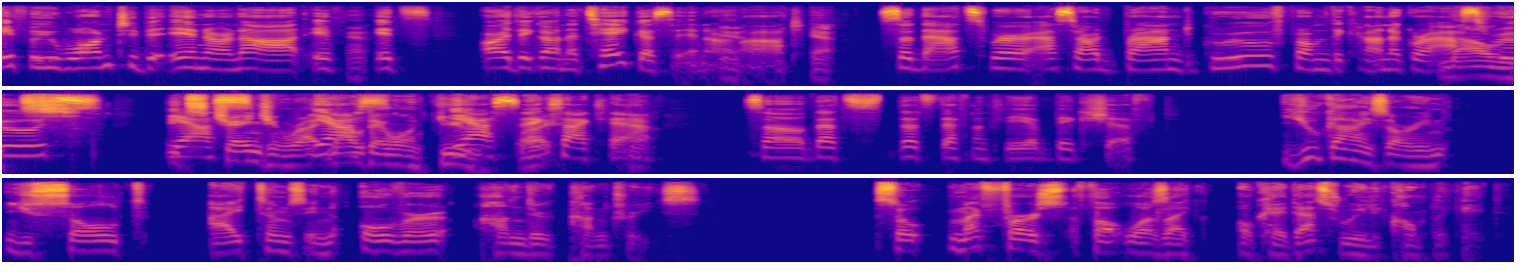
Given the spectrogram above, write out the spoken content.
if we want to be in or not, if it's, are they going to take us in or not? Yeah. So that's where as our brand grew from the kind of grassroots. It's, it's yes. changing, right? Yes. Now they want you. Yes, right? exactly. Yeah. So that's that's definitely a big shift. You guys are in you sold items in over 100 countries. So my first thought was like, okay, that's really complicated.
